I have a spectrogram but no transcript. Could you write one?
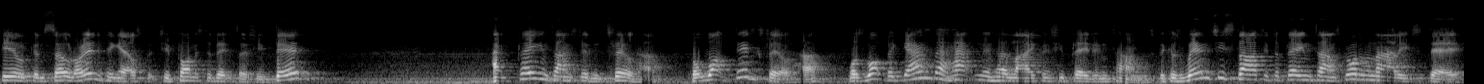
feel consoled or anything else, but she promised to do it, so she did. And praying in tongues didn't thrill her. But what did thrill her was what began to happen in her life when she prayed in tongues. Because when she started to pray in tongues, quarter of an hour each day,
